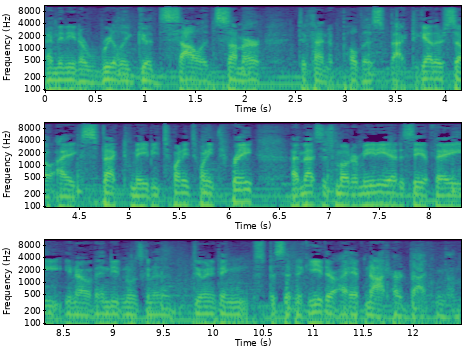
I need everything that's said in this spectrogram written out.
and they need a really good, solid summer to kind of pull this back together. So I expect maybe 2023. I messaged Motor Media to see if they, you know, if Indian was going to do anything specific either. I have not heard back from them,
